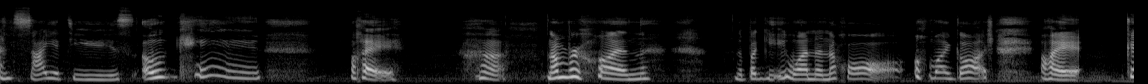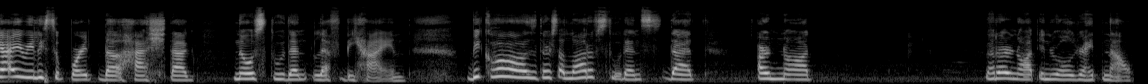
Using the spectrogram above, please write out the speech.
anxieties. Okay. Okay. Huh. Number one, napag-iiwanan ako. Oh my gosh. Okay, kaya I really support the hashtag no student left behind. Because there's a lot of students that are not that are not enrolled right now.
